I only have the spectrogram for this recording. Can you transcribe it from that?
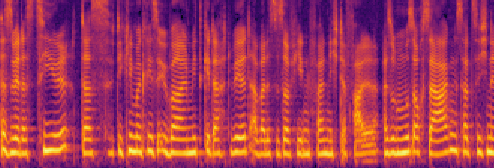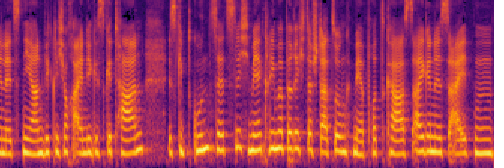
Das wäre das Ziel, dass die Klimakrise überall mitgedacht wird, aber das ist auf jeden Fall nicht der Fall. Also man muss auch sagen, es hat sich in den letzten Jahren wirklich auch einiges getan. Es gibt grundsätzlich mehr Klimaberichterstattung, mehr Podcasts, eigene Seiten,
